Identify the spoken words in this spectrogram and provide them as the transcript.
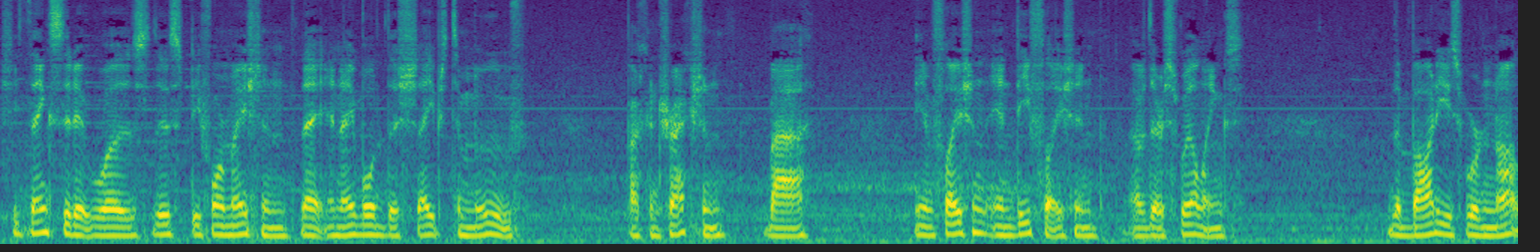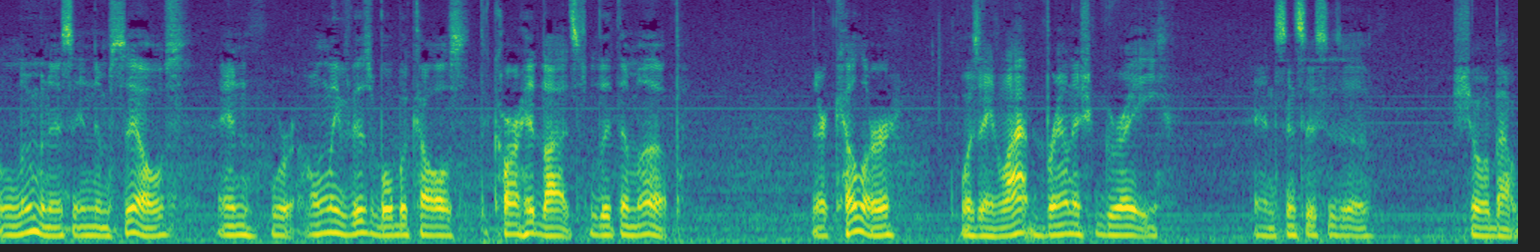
She thinks that it was this deformation that enabled the shapes to move by contraction by the inflation and deflation of their swellings. The bodies were not luminous in themselves and were only visible because the car headlights lit them up. Their color was a light brownish gray, and since this is a show about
